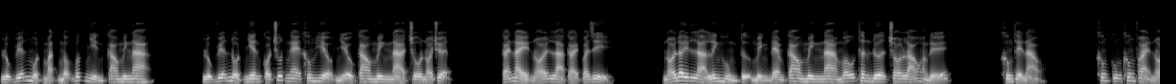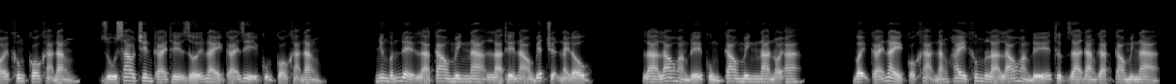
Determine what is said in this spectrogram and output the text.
lục viễn một mặt mộng bức nhìn cao minh na. Lục viễn đột nhiên có chút nghe không hiểu nhiều cao minh na chỗ nói chuyện. Cái này nói là cái quái gì? Nói đây là linh hùng tự mình đem cao minh na mẫu thân đưa cho lão hoàng đế. Không thể nào. Không cũng không phải nói không có khả năng, dù sao trên cái thế giới này cái gì cũng có khả năng. Nhưng vấn đề là cao minh na là thế nào biết chuyện này đâu? Là lao hoàng đế cùng cao minh na nói a. Vậy cái này có khả năng hay không là lão hoàng đế thực ra đang gạt cao minh na,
